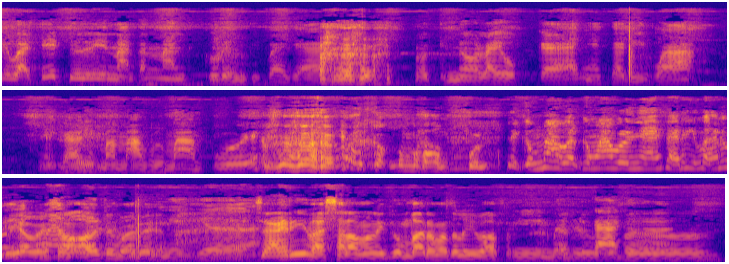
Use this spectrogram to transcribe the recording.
Iwak cetul enak tenan digoreng dibayar. Mbak kena oleh oke nyeser iwak. Nek kali mampu-mampu. Kok kemampul. Nek kemawar nyeser iwak. Iya, wes soal ya. Iya. Saya akhiri, wassalamualaikum warahmatullahi wabarakatuh.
